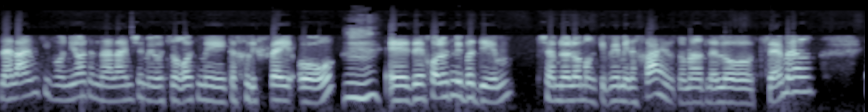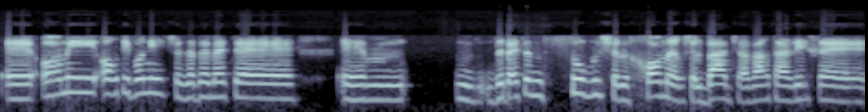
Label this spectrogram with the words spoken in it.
נעליים טבעוניות הן נעליים שמיוצרות מתחליפי אור. אה, זה יכול להיות מבדים, שהם ללא מרכיבים מן החי, זאת אומרת ללא צמר, או מאור טבעוני, שזה באמת, אה, אה, זה בעצם סוג של חומר, של בד, שעבר תהליך אה,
